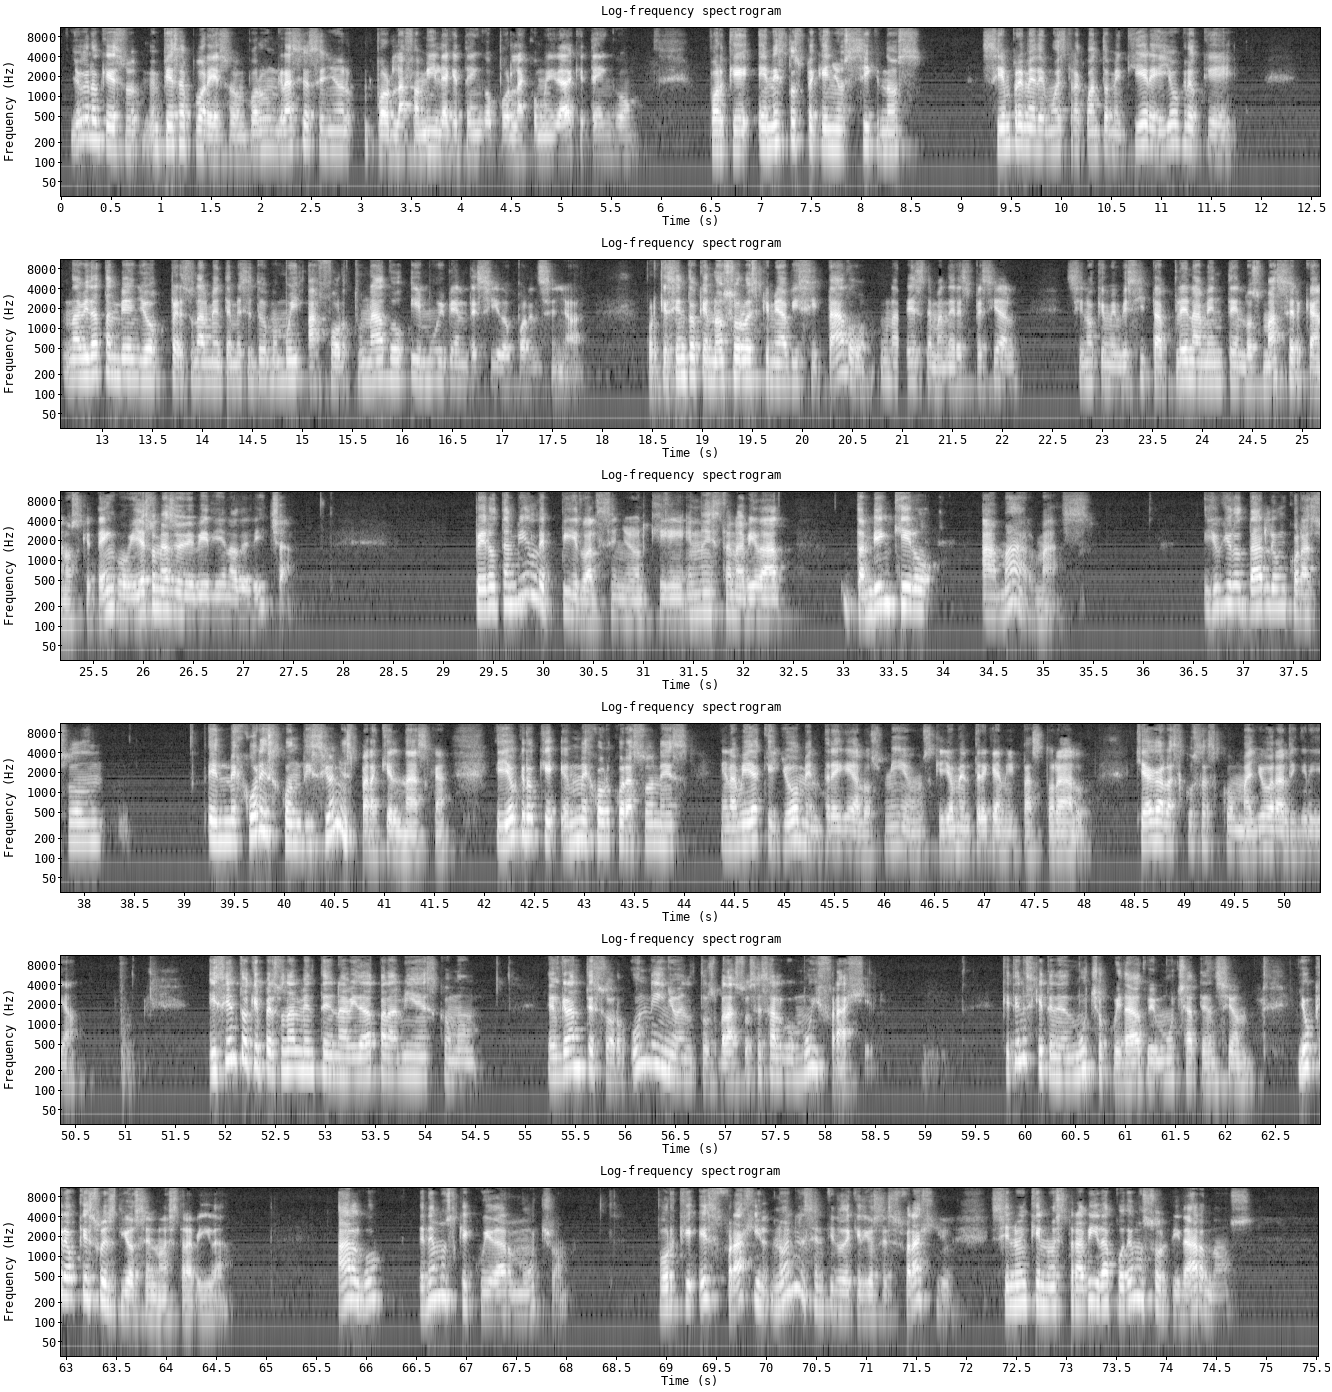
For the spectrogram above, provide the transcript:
Yo creo que eso empieza por eso, por un gracias Señor por la familia que tengo, por la comunidad que tengo, porque en estos pequeños signos siempre me demuestra cuánto me quiere y yo creo que Navidad también yo personalmente me siento muy afortunado y muy bendecido por el Señor, porque siento que no solo es que me ha visitado una vez de manera especial, sino que me visita plenamente en los más cercanos que tengo y eso me hace vivir lleno de dicha. Pero también le pido al Señor que en esta Navidad también quiero amar más. Yo quiero darle un corazón en mejores condiciones para que Él nazca. Y yo creo que un mejor corazón es en la medida que yo me entregue a los míos, que yo me entregue a mi pastoral, que haga las cosas con mayor alegría. Y siento que personalmente Navidad para mí es como el gran tesoro. Un niño en tus brazos es algo muy frágil, que tienes que tener mucho cuidado y mucha atención. Yo creo que eso es Dios en nuestra vida. Algo tenemos que cuidar mucho porque es frágil, no en el sentido de que Dios es frágil, sino en que en nuestra vida podemos olvidarnos,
